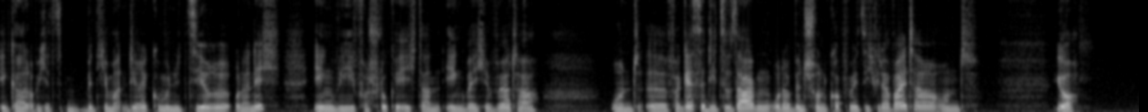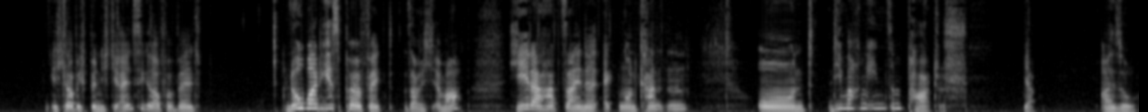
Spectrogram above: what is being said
Egal, ob ich jetzt mit jemandem direkt kommuniziere oder nicht. Irgendwie verschlucke ich dann irgendwelche Wörter und äh, vergesse die zu sagen oder bin schon kopfmäßig wieder weiter. Und ja, ich glaube, ich bin nicht die Einzige auf der Welt. Nobody is perfect, sage ich immer. Jeder hat seine Ecken und Kanten und die machen ihn sympathisch. Also,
